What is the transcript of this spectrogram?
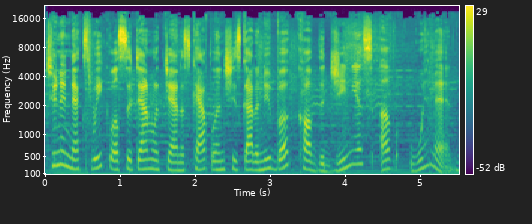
Tune in next week. We'll sit down with Janice Kaplan. She's got a new book called The Genius of Women,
